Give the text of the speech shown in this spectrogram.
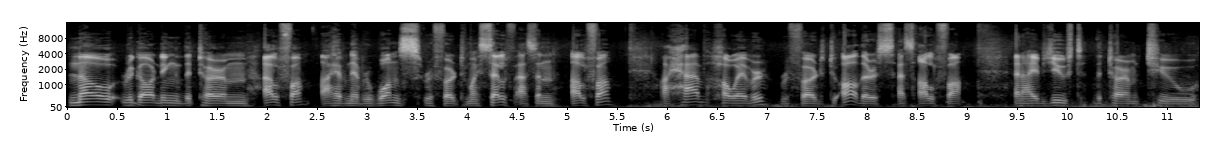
Now, regarding the term alpha, I have never once referred to myself as an alpha. I have, however, referred to others as alpha, and I have used the term to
